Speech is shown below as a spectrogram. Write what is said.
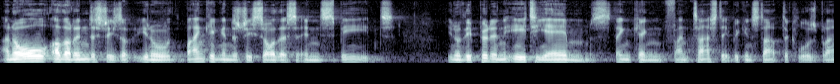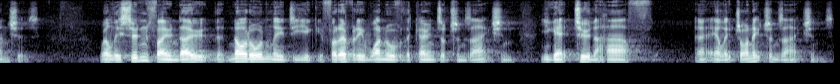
And all other industries, you know, the banking industry saw this in spades. You know, they put in ATMs thinking, fantastic, we can start to close branches. Well, they soon found out that not only do you, for every one over-the-counter transaction, you get two and a half uh, electronic transactions.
